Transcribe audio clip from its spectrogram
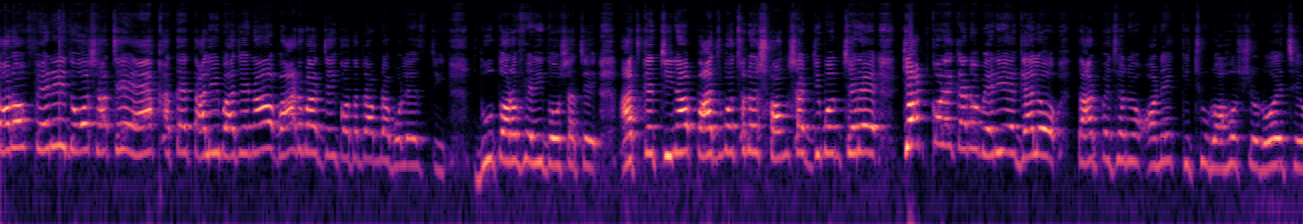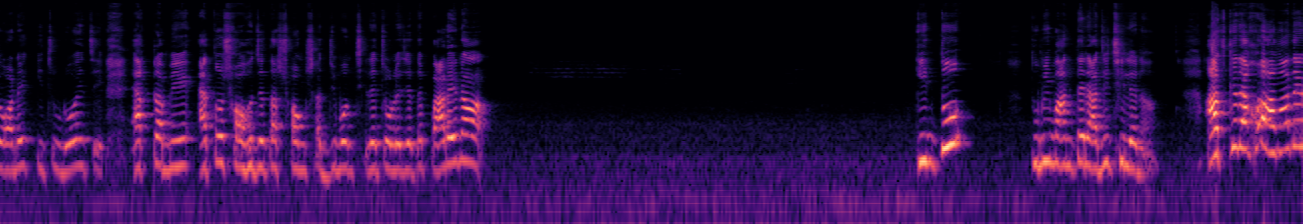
তরফেরই দোষ আছে, এক হাতে তালি বাজে না, বারবার যেই কথাটা আমরা বলে এসেছি, দু তরফেরই দোষ আছে। আজকে চীনা পাঁচ বছরের সংসার জীবন ছেড়ে চট করে কেন বেরিয়ে গেল? তার পেছনে অনেক কিছু রহস্য রয়েছে, অনেক কিছু রয়েছে। একটা মেয়ে এত সহজে তার সংসার জীবন ছেড়ে চলে যেতে পারে না। কিন্তু তুমি মানতে রাজি ছিলে না। আজকে দেখো আমাদের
